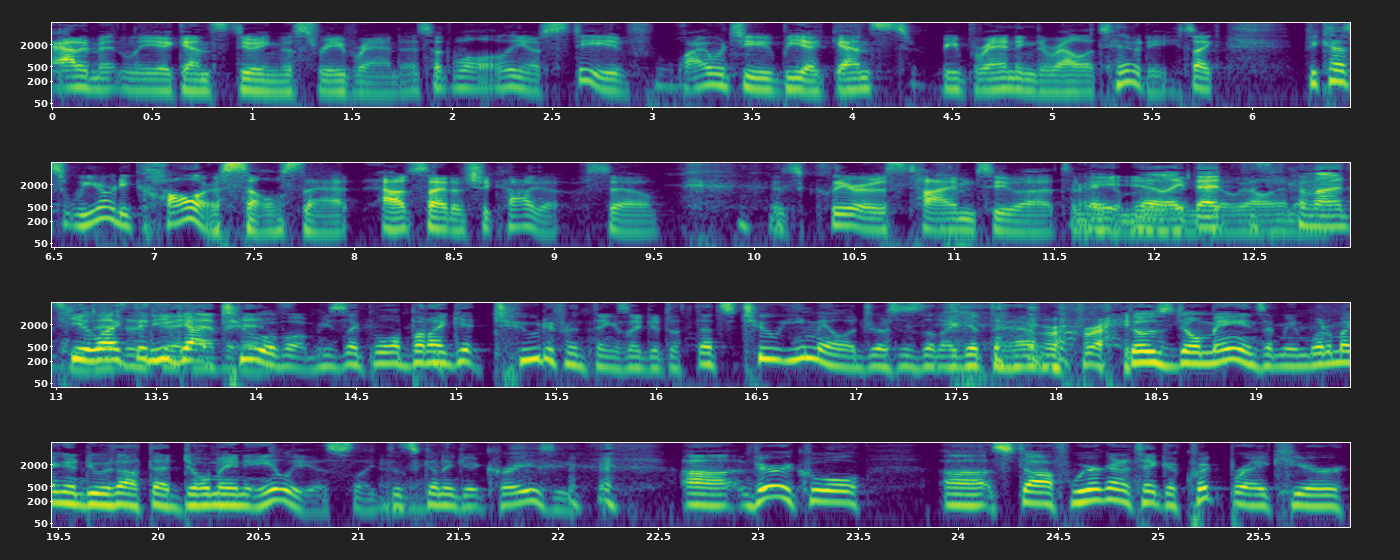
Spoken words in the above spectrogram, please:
adamantly against doing this rebrand and i said well you know steve why would you be against rebranding to relativity he's like because we already call ourselves that outside of chicago so it's clear it was time to uh, to make a Right. move Yeah, like and that. go all in Come on it. on, He liked that's that he good got two of them. He's like, well, but I get two different things. I get to, that's two email addresses that I get to have. Right. Those domains. I mean, what am I going to do without that domain alias? Like, that's going to get crazy. uh, very cool uh, stuff. We're going to take a quick break here,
